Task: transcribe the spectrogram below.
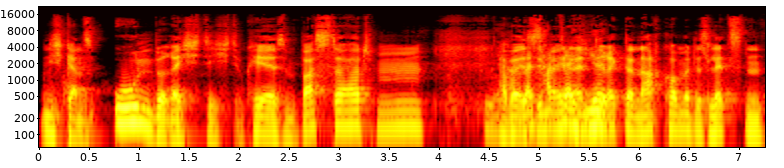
nicht ganz unberechtigt. Okay, er ist ein Bastard, hm. Ja, aber er ist immerhin ja ein direkter Nachkomme des letzten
